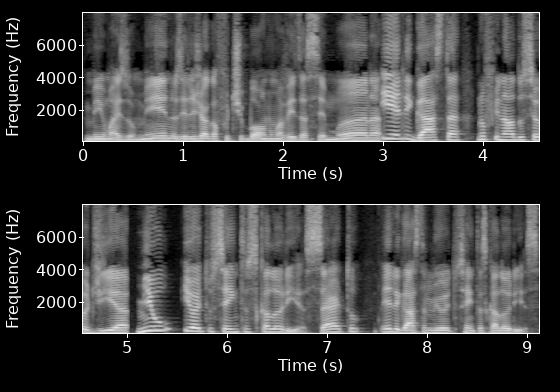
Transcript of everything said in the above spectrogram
meio mais ou menos, ele joga futebol numa vez a semana e ele gasta no final do seu dia 1.800 calorias, certo? Ele gasta 1.800 calorias.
